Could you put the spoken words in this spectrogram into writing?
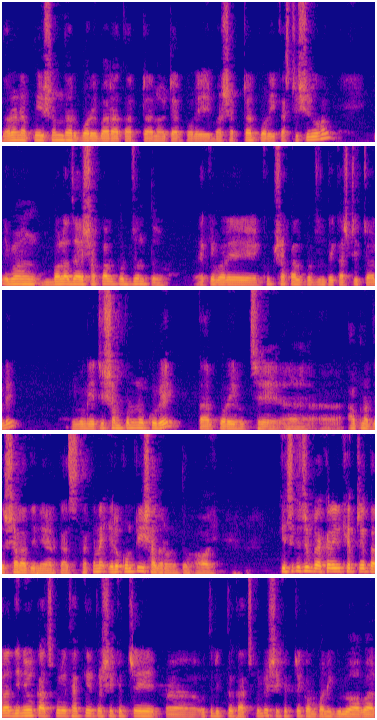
ধরেন আপনি সন্ধ্যার পরে বা রাত আটটা, নয়টার পরে বা সাতটার পরে এই কাজটি শুরু হয় এবং বলা যায় সকাল পর্যন্ত, একেবারে খুব সকাল পর্যন্ত এই কাজটি চলে এবং এটি সম্পন্ন করে তারপরে হচ্ছে আপনাদের সারাদিনে আর কাজ থাকে না। এরকমটি সাধারণত হয়। কিছু কিছু বেকারির ক্ষেত্রে তারা দিনেও কাজ করে থাকে, তো সেক্ষেত্রে অতিরিক্ত কাজ করলে সেক্ষেত্রে কোম্পানিগুলো আবার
